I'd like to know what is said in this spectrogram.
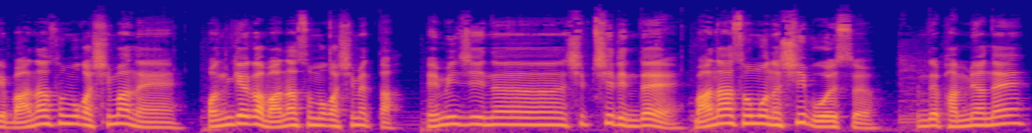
이게 마나 소모가 심하네. 번개가 마나 소모가 심했다. 데미지는 17인데 마나 소모는 15였어요. 근데 반면에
